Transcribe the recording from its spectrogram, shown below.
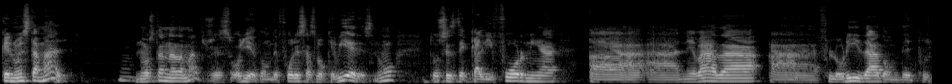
Que no está mal, no está nada mal. Pues es, oye, donde fueres haz lo que vieres, ¿no? Entonces de California a, a Nevada, a Florida, donde pues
